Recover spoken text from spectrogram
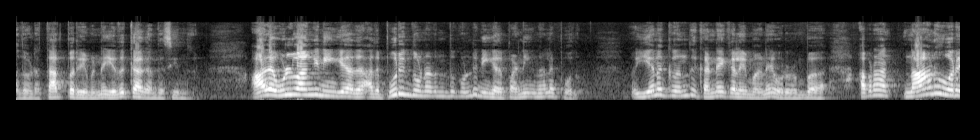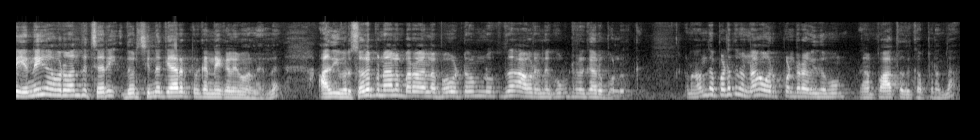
அதோட தாற்பயம் என்ன எதுக்காக அந்த சீன் அதை உள்வாங்கி நீங்கள் அதை அதை புரிந்து உணர்ந்து கொண்டு நீங்கள் அதை பண்ணிங்கனாலே போதும். எனக்கு வந்து கண்ணை கலைமானே ஒரு ரொம்ப அப்புறம் நானும் ஒரு என்னையும் அவர் வந்து சரி இது ஒரு சின்ன கேரக்டர் கண்ணை கலைமான இல்லை. அது இவர் சொதப்பினாலும் பரவாயில்ல போகட்டும்னு தான் அவர் என்னை கூப்பிட்டுருக்காரு போல இருக்கு. ஆனால் அந்த படத்தில் நான் ஒர்க் பண்ணுற விதமும் நான் பார்த்ததுக்கப்புறம் தான்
